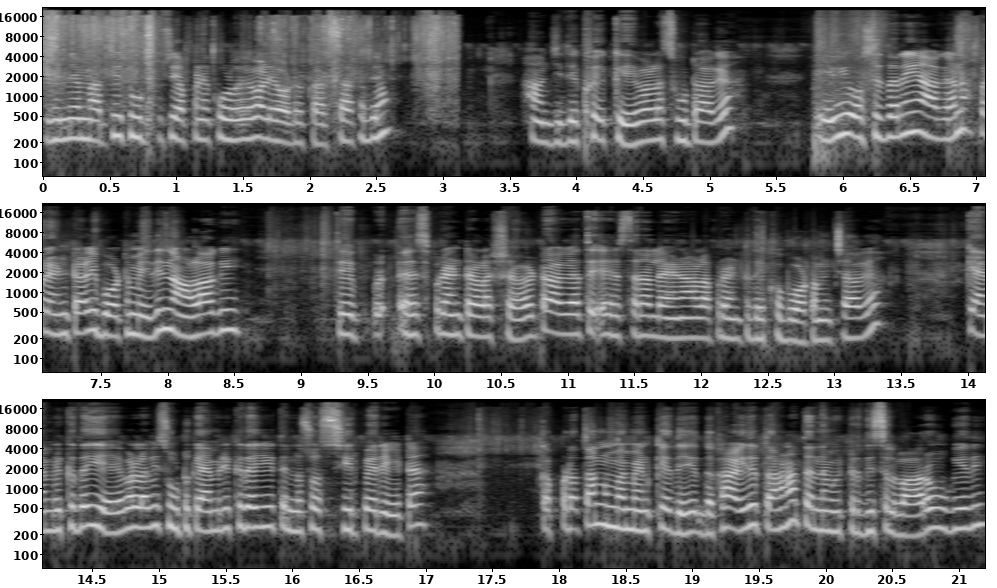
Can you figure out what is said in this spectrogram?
ਜਿੰਨੇ ਮਰਜ਼ੀ ਸੂਟ ਤੁਸੀਂ ਆਪਣੇ ਕੋਲ ਇਹ ਵਾਲੇ ਆਰਡਰ ਕਰ ਸਕਦੇ ਹੋ। ਹਾਂਜੀ, ਦੇਖੋ ਇੱਕ ਇਹ ਵਾਲਾ ਸੂਟ ਆ ਗਿਆ। ਇਹ ਵੀ ਉਸੇ ਤਰ੍ਹਾਂ ਹੀ ਆ ਗਿਆ ਨਾ ਪ੍ਰਿੰਟ ਵਾਲੀ ਬਾਟਮ ਇਹਦੇ ਨਾਲ ਆ ਗਈ। ਤੇ ਇਸ ਪ੍ਰਿੰਟ ਵਾਲਾ ਸ਼ਰਟ ਆ ਗਿਆ ਤੇ ਇਸ ਤਰ੍ਹਾਂ ਲੈਣ ਵਾਲਾ ਪ੍ਰਿੰਟ ਦੇਖੋ ਬਾਟਮ 'ਚ ਆ ਗਿਆ। ਕੈਮਰਿਕ ਦਾ ਹੀ ਇਹ ਵਾਲਾ ਵੀ ਸੂਟ ਕੈਮਰਿਕ ਦਾ ਜੀ 380 ਰੁਪਏ ਰੇਟ ਹੈ ਕੱਪੜਾ ਤੁਹਾਨੂੰ ਮੈਂ ਮਿਣ ਕੇ ਦੇ ਦਿਖਾਈ ਦਿੱਤਾ ਹਨਾ 3 ਮੀਟਰ ਦੀ ਸਲਵਾਰ ਹੋਊਗੀ ਇਹਦੀ।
